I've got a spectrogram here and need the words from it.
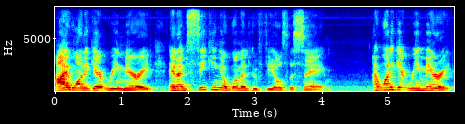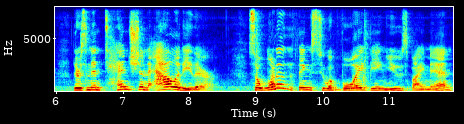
I want to get remarried. And I'm seeking a woman who feels the same. I want to get remarried. There's an intentionality there. So, one of the things to avoid being used by men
